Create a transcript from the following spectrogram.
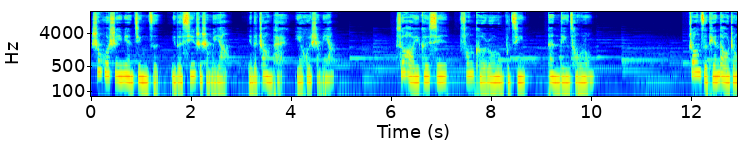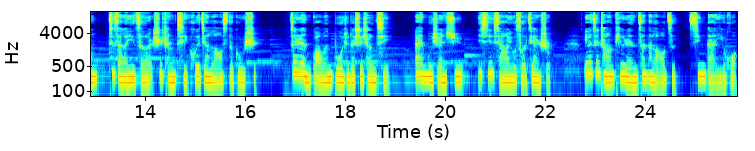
生活是一面镜子，你的心是什么样，你的状态也会什么样。修好一颗心，方可荣辱不惊，淡定从容。《庄子·天道》中记载了一则释承启会见老子的故事。自认广文博学的释承启，爱慕玄虚，一心想要有所建树。因为经常听人赞叹老子，心感疑惑，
